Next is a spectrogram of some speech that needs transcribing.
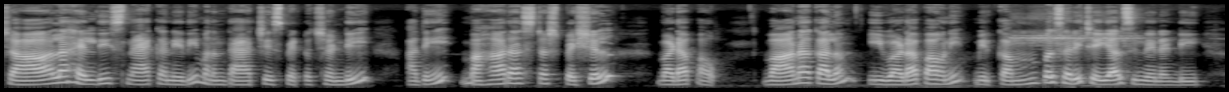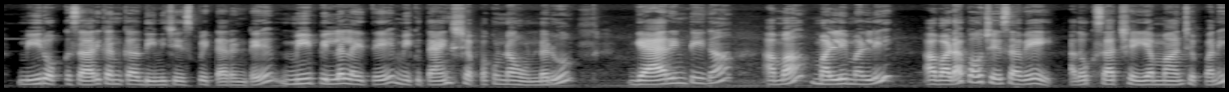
చాలా హెల్దీ స్నాక్ అనేది మనం తయారు చేసి పెట్టొచ్చండి. అదే మహారాష్ట్ర స్పెషల్ వడాపావ్. వానాకాలం ఈ వడాపావ్ని మీరు కంపల్సరీ చేయాల్సిందేనండి. మీరు ఒక్కసారి కనుక దీన్ని చేసి పెట్టారంటే మీ పిల్లలైతే మీకు థ్యాంక్స్ చెప్పకుండా ఉండరు. గ్యారంటీగా అమ్మ మళ్ళీ మళ్ళీ ఆ వడాపావ్ చేసావే అదొకసారి చెయ్యమ్మా అని చెప్పని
